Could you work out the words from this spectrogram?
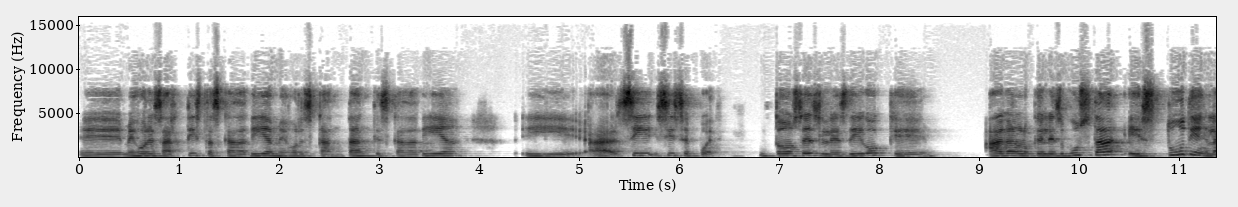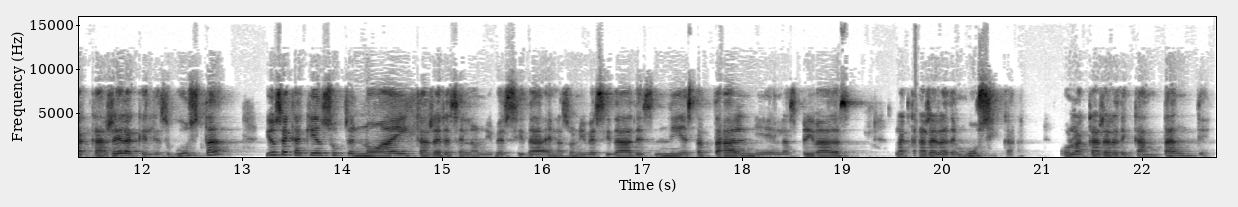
mejores artistas cada día, mejores cantantes cada día, y ah, sí se puede. Entonces les digo que hagan lo que les gusta, estudien la carrera que les gusta. Yo sé que aquí en Sucre no hay carreras en la universidad, en las universidades, ni estatal ni en las privadas, la carrera de música o la carrera de cantante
